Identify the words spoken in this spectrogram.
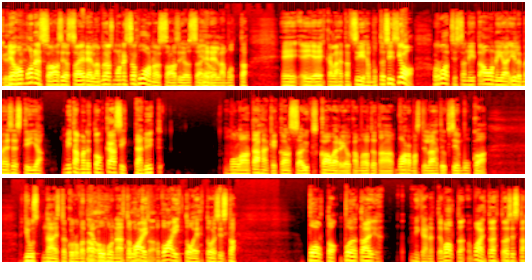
Kyllä. Ne on monessa asiassa edellä, myös monissa huonoissa asioissa Joo. edellä, mutta ei, ei ehkä lähdetä siihen. Mutta siis joo, Ruotsissa niitä on ja ilmeisesti, ja mitä mä nyt on käsittänyt, mulla on tähänkin kanssa yksi kaveri, joka me otetaan varmasti lähetyksiin mukaan, just näistä, kun ruvetaan Joo, puhumaan näistä vai, kuulostaa. vaihtoehtoisista poltto, po, tai mikä nyt, valta, vaihtoehtoisista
